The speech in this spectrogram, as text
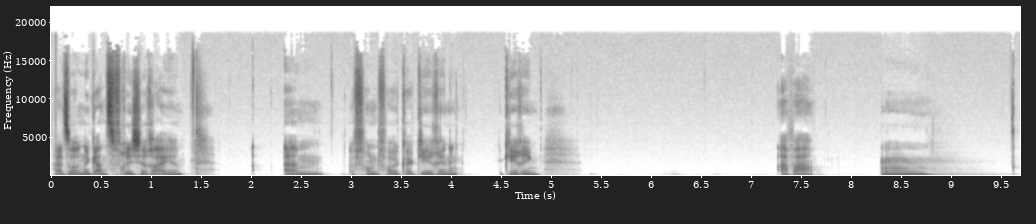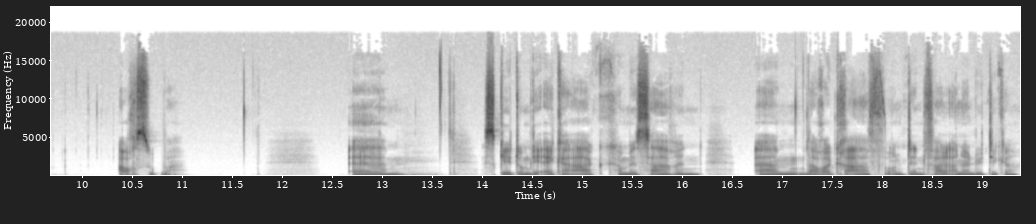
Also eine ganz frische Reihe ähm, von Volker Gering. Gering. Aber mh, mm, auch super. Ähm, es geht um die LKA-Kommissarin ähm, Laura Graf und den Fall Analytiker,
